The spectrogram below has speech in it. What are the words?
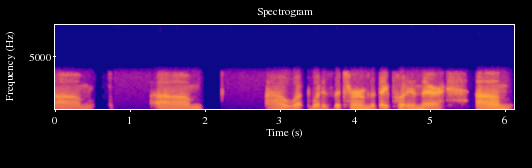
um, um, uh, what what is the term that they put in there? Um,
